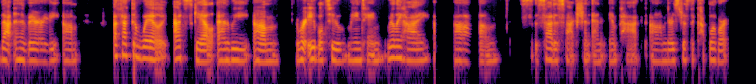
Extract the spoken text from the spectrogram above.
that in a very um, effective way at scale. And we um, were able to maintain really high um, satisfaction and impact. Um, there's just a couple of our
